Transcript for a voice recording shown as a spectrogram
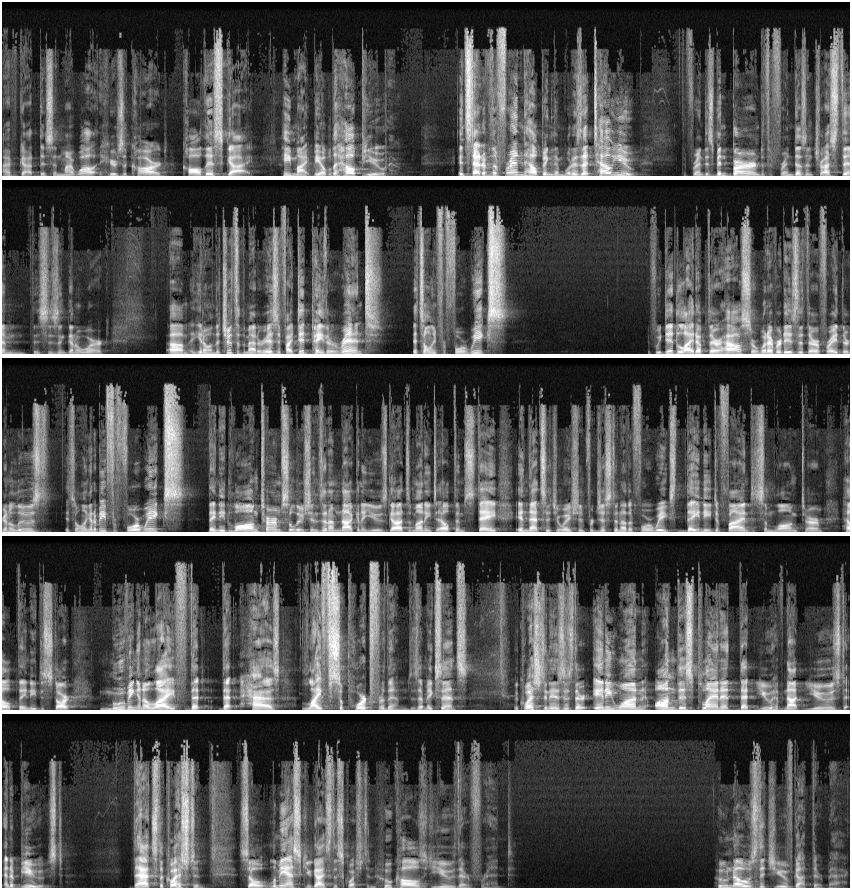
I've got this in my wallet. Here's a card. Call this guy. He might be able to help you. Instead of the friend helping them, what does that tell you? The friend has been burned. The friend doesn't trust them. This isn't going to work. Um, you know, and the truth of the matter is, if I did pay their rent, it's only for four weeks. If we did light up their house or whatever it is that they're afraid they're going to lose, it's only going to be for four weeks. They need long term solutions, and I'm not going to use God's money to help them stay in that situation for just another four weeks. They need to find some long term help. They need to start moving in a life that, that has life support for them. Does that make sense? The question is Is there anyone on this planet that you have not used and abused? That's the question. So let me ask you guys this question Who calls you their friend? Who knows that you've got their back?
